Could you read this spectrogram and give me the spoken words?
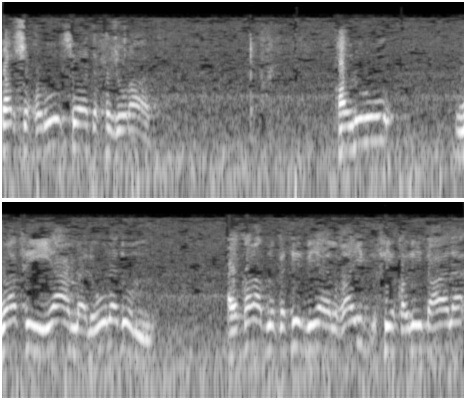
فرش حروف سورة الحجرات. قوله وفي يعملون دم. أي قرأ ابن كثير بياء الغيب في قوله تعالى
